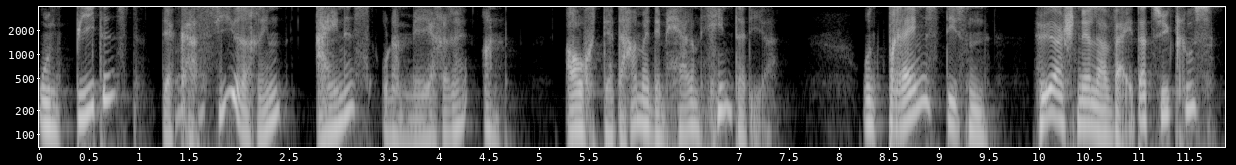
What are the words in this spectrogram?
und bietest der Kassiererin eines oder mehrere an auch der Dame, dem Herrn hinter dir und bremst diesen höher, schneller, weiter Zyklus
